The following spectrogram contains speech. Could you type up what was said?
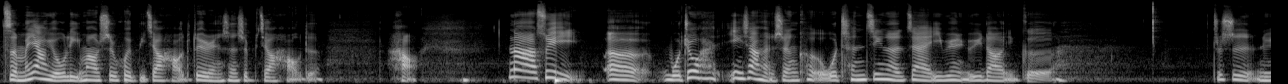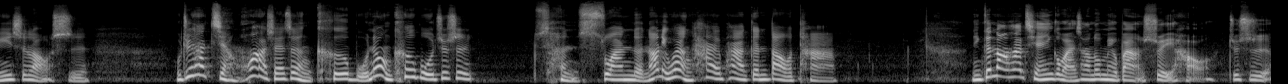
怎么样有礼貌是会比较好的，对人生是比较好的。好。那所以，呃，我就很印象很深刻。我曾经呢，在医院遇到一个，就是女医师老师，我觉得她讲话实在是很刻薄，那种刻薄就是很酸的，然后你会很害怕跟到他。你跟到他前一个晚上都没有办法睡好，就是，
